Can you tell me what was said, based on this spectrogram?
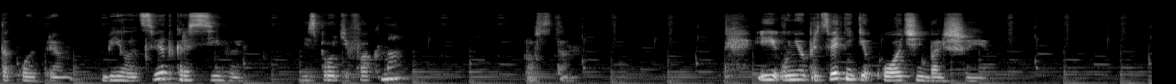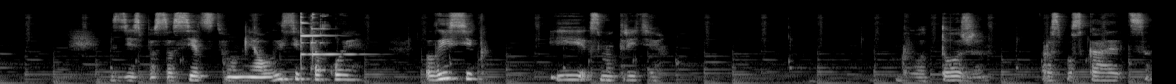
Такой прям белый цвет красивый. Здесь против окна. Просто. И у нее прицветники очень большие. Здесь по соседству у меня лысик такой. Лысик. И смотрите. Вот тоже распускается.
